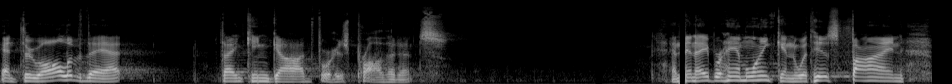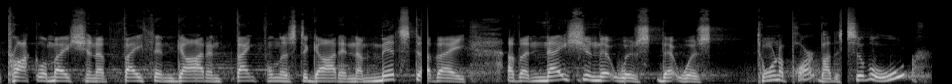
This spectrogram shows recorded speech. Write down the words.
And through all of that, thanking God for his providence. And then Abraham Lincoln, with his fine proclamation of faith in God and thankfulness to God in the midst of a, of a nation that was, that was torn apart by the Civil War.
